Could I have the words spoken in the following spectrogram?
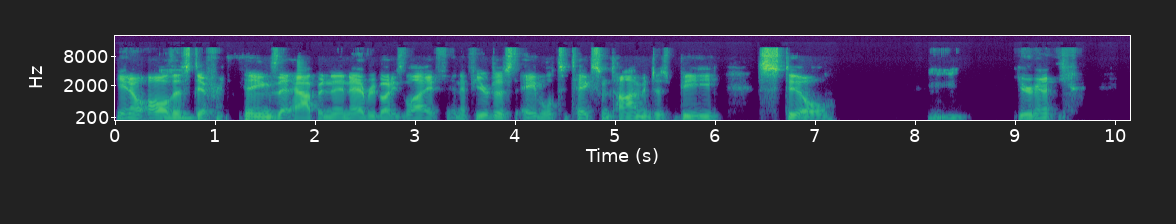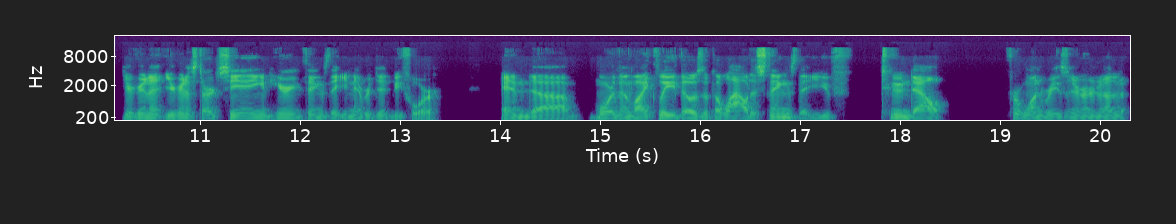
you know, all mm-hmm. this different things that happen in everybody's life. And if you're just able to take some time and just be still, mm-hmm. you're gonna you're gonna you're gonna start seeing and hearing things that you never did before. And uh, more than likely, those are the loudest things that you've tuned out for one reason or another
